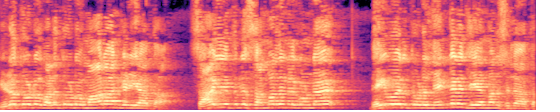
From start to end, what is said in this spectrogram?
ഇടത്തോടോ വലത്തോടോ മാറാൻ കഴിയാത്ത സാഹചര്യത്തിന്റെ സമ്മർദ്ദങ്ങൾ കൊണ്ട് ദൈവത്തോട് ലംഘനം ചെയ്യാൻ മനസ്സില്ലാത്ത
